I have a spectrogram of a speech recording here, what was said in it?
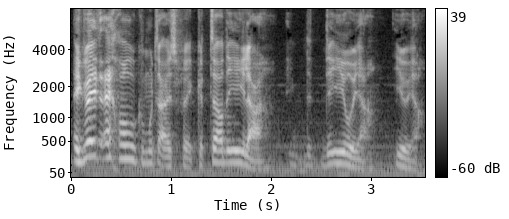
ik weet echt wel hoe ik het moet uitspreken. Kartel de Ila. De, de Ilja.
